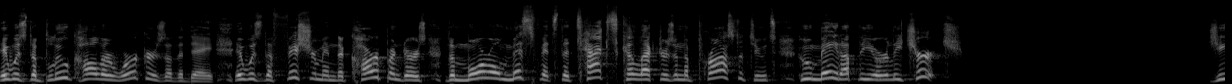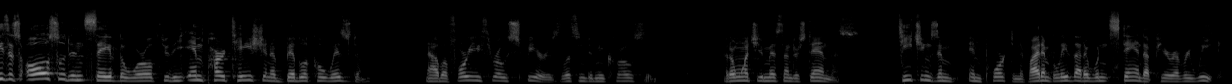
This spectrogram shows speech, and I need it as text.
It was the blue collar workers of the day. It was the fishermen, the carpenters, the moral misfits, the tax collectors, and the prostitutes who made up the early church. Jesus also didn't save the world through the impartation of biblical wisdom. Now, before you throw spears, listen to me closely. I don't want you to misunderstand this. Teaching's important. If I didn't believe that, I wouldn't stand up here every week.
